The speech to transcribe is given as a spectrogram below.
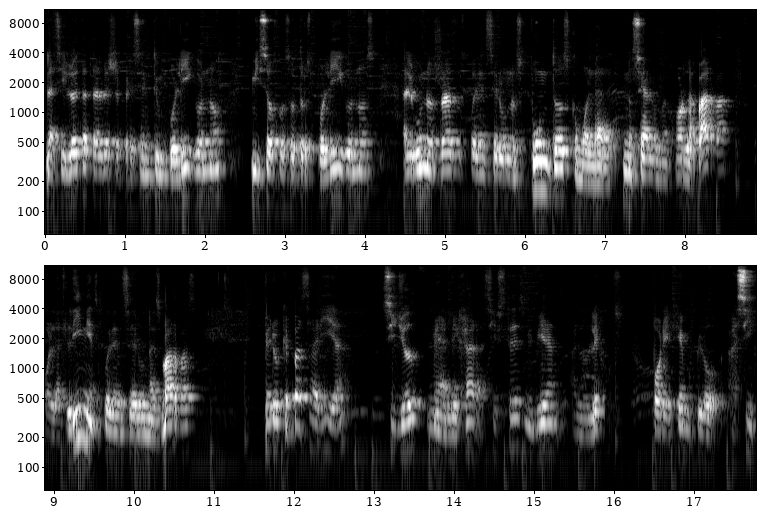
la silueta tal vez represente un polígono, mis ojos otros polígonos, algunos rasgos pueden ser unos puntos, como la, no sé, a lo mejor la barba, o las líneas pueden ser unas barbas. Pero ¿qué pasaría si yo me alejara, si ustedes me vieran a lo lejos? Por ejemplo, así.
